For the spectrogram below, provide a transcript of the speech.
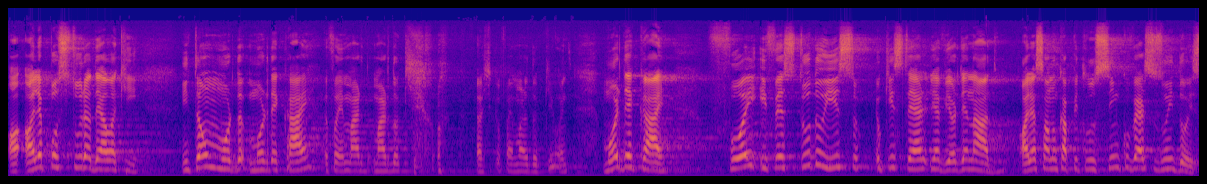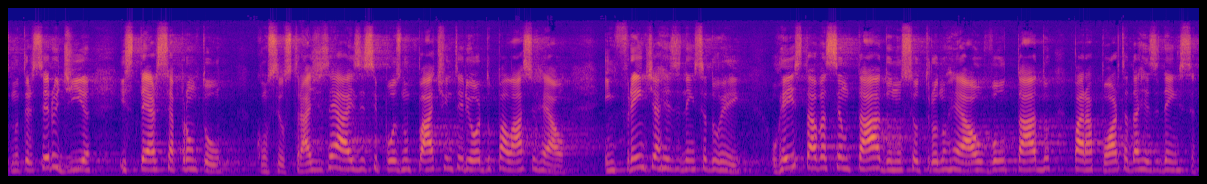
olha a postura dela aqui. Então Mordecai, eu falei Mardoqueu, acho que eu falei Mardoqueu antes. Mordecai foi e fez tudo isso o que Esther lhe havia ordenado. Olha só no capítulo 5, versos 1 e 2. No terceiro dia, Esther se aprontou com seus trajes reais e se pôs no pátio interior do palácio real, em frente à residência do rei. O rei estava sentado no seu trono real, voltado para a porta da residência.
